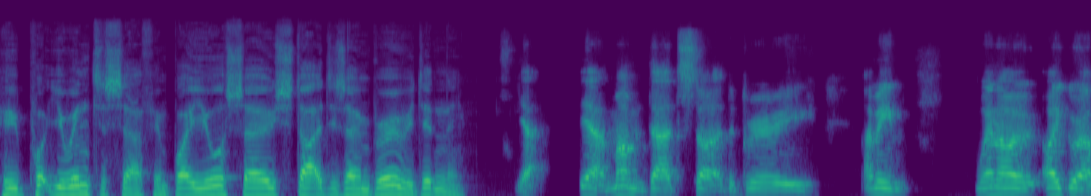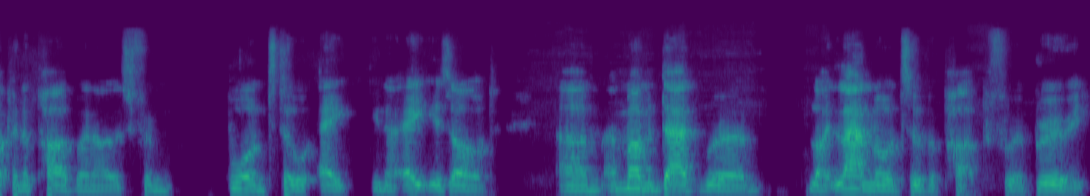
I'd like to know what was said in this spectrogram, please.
who put you into surfing, but he also started his own brewery, didn't he? Yeah, yeah. Mum and dad started the brewery I mean, when I I grew up in a pub when I was from born till eight, you know, eight years old, um, and mum and dad were like landlords of a pub for a brewery,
